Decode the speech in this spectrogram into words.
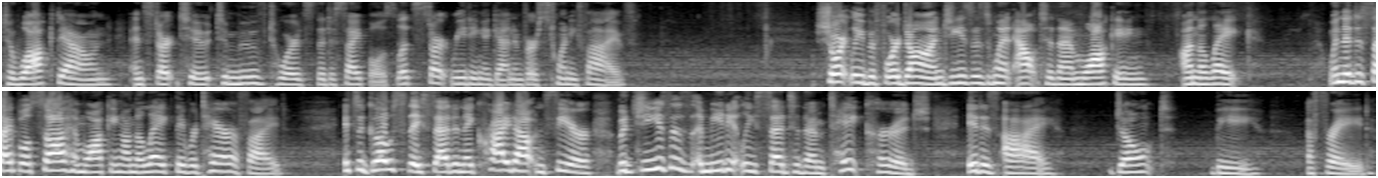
to walk down and start to, to move towards the disciples. Let's start reading again in verse 25. Shortly before dawn, Jesus went out to them walking on the lake. When the disciples saw him walking on the lake, they were terrified. It's a ghost, they said, and they cried out in fear. But Jesus immediately said to them, Take courage, it is I. Don't be afraid.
